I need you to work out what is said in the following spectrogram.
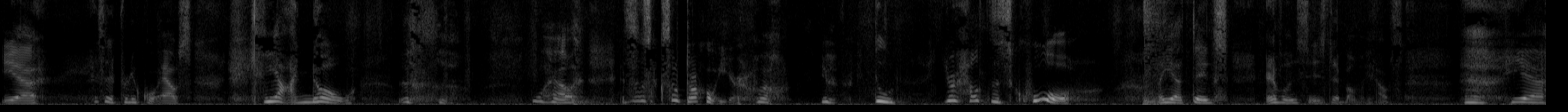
Yeah, this is a pretty cool house. yeah, I know. wow, it's just like so dark over here. Well, you, dude, your house is cool. Uh, yeah, thanks. Everyone says that about my house. yeah,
